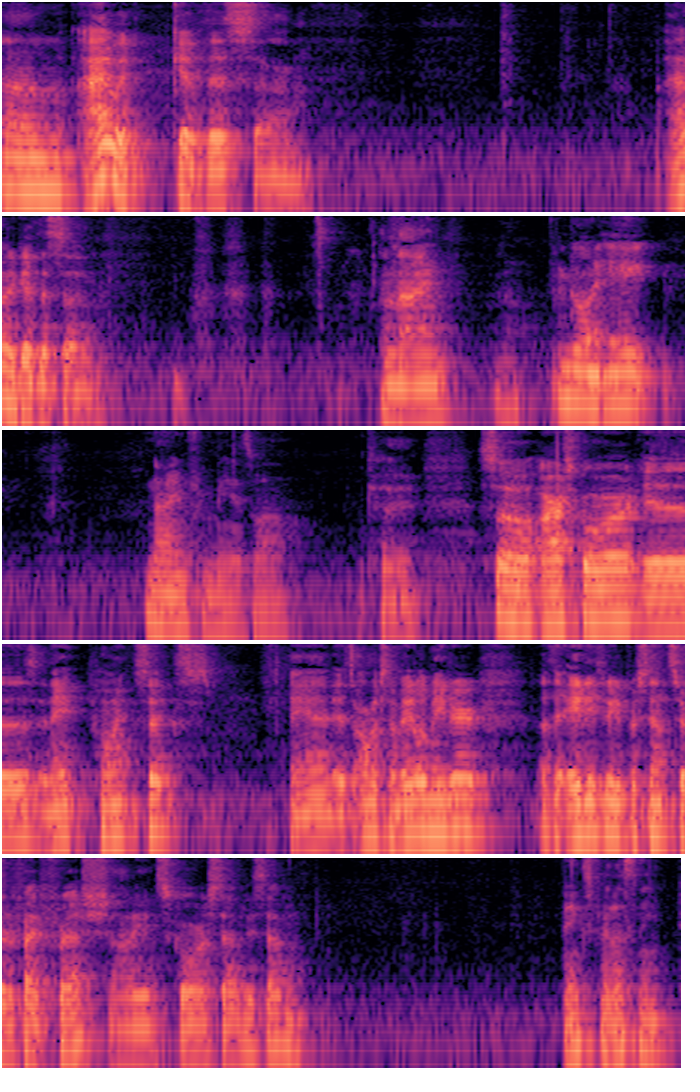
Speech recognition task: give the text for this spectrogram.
Um, I would give this. Um, I would give this a. A nine. I'm going eight. Nine for me as well. Okay. So our score is an 8.6, and it's on the tomato meter. The 83% certified fresh audience score is 77. Thanks for listening.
